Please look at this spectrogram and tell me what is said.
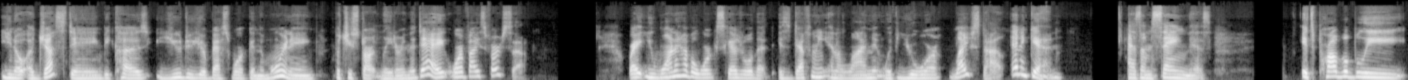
you know, adjusting because you do your best work in the morning, but you start later in the day, or vice versa. Right? You want to have a work schedule that is definitely in alignment with your lifestyle. And again, as I'm saying this, it's probably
